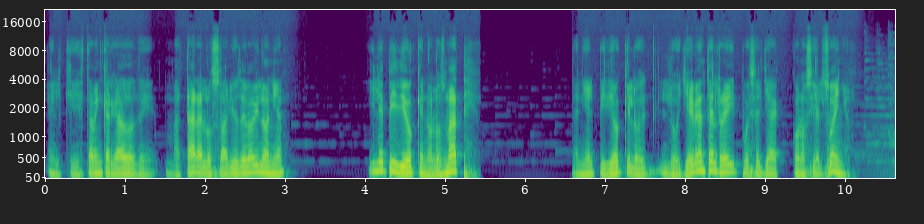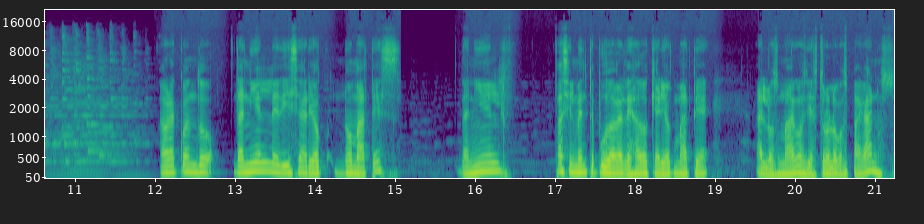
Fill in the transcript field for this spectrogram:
el que estaba encargado de matar a los sabios de Babilonia, y le pidió que no los mate. Daniel pidió que lo, lo lleve ante el rey, pues él ya conocía el sueño. Ahora cuando Daniel le dice a Arioc, no mates, Daniel fácilmente pudo haber dejado que Arioc mate a los magos y astrólogos paganos,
